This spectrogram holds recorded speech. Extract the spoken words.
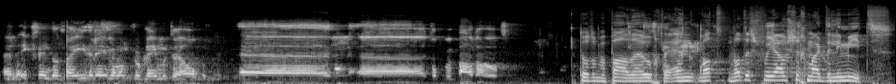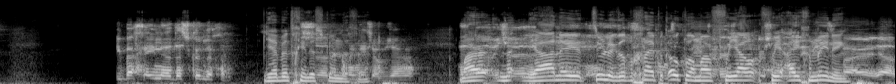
En ik vind dat wij iedereen met een probleem moeten helpen. En eh, tot een bepaalde hoogte. Tot een bepaalde hoogte. En wat, wat is voor jou zeg maar de limiet? Ik ben geen eh, deskundige. Jij bent geen dus, eh, daar kan ik deskundige. niks over zeggen. Maar, je, ne- ja, nee, eh, tuurlijk, dat begrijp ik ook wel, maar voor jou- voor je eigen mening. Maar ja.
